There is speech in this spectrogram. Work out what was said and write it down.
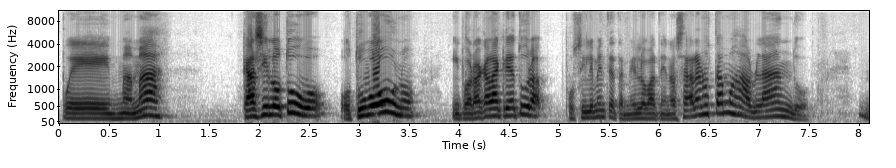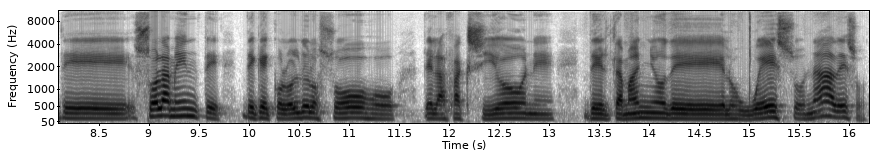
pues mamá casi lo tuvo o tuvo uno y por acá la criatura posiblemente también lo va a tener. O sea, ahora no estamos hablando de solamente de que el color de los ojos, de las facciones, del tamaño de los huesos, nada de eso.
